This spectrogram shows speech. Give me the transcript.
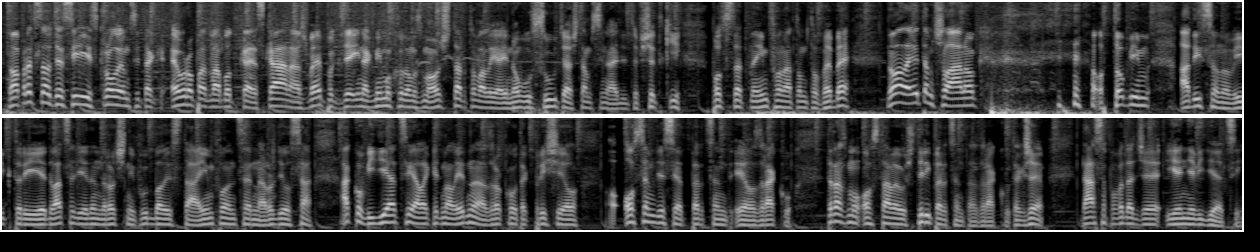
No a predstavte si, scrollujem si tak europa2.sk, náš web, kde inak mimochodom sme odštartovali aj novú súťaž, tam si nájdete všetky podstatné info na tomto webe. No ale je tam článok o Tobim Addisonovi, ktorý je 21-ročný futbalista a influencer, narodil sa ako vidiaci, ale keď mal 11 rokov, tak prišiel o 80% jeho zraku. Teraz mu ostávajú 4% zraku, takže dá sa povedať, že je nevidiaci.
